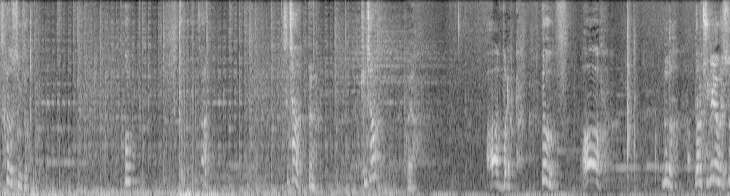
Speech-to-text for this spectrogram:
사라졌습니다 어? 승찬 승찬 응 괜찮아? 뭐야? 아 머리 아파. 야 어, 너 나, 나를 죽이려고 그랬어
